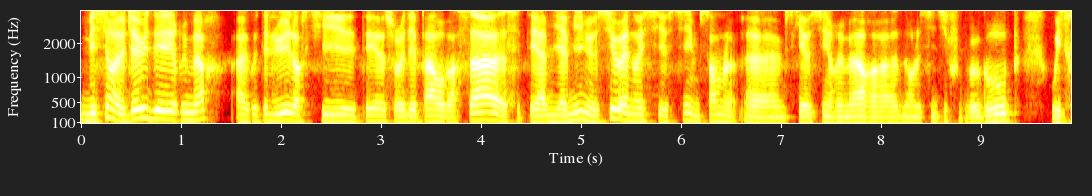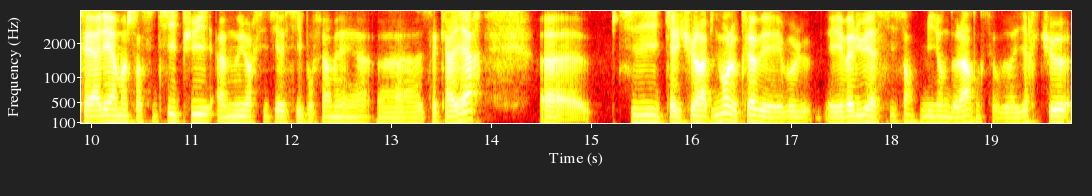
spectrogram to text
Messi, on avait déjà eu des rumeurs à côté de lui lorsqu'il était sur le départ au Barça. C'était à Miami, mais aussi au NYCFC, il me semble, euh, parce qu'il y a aussi une rumeur euh, dans le City Football Group où il serait allé à Manchester City puis à New York City FC pour fermer euh, sa carrière. Euh, petit calcul rapidement, le club est, est, évalué à 600 millions de dollars, donc ça voudrait dire que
